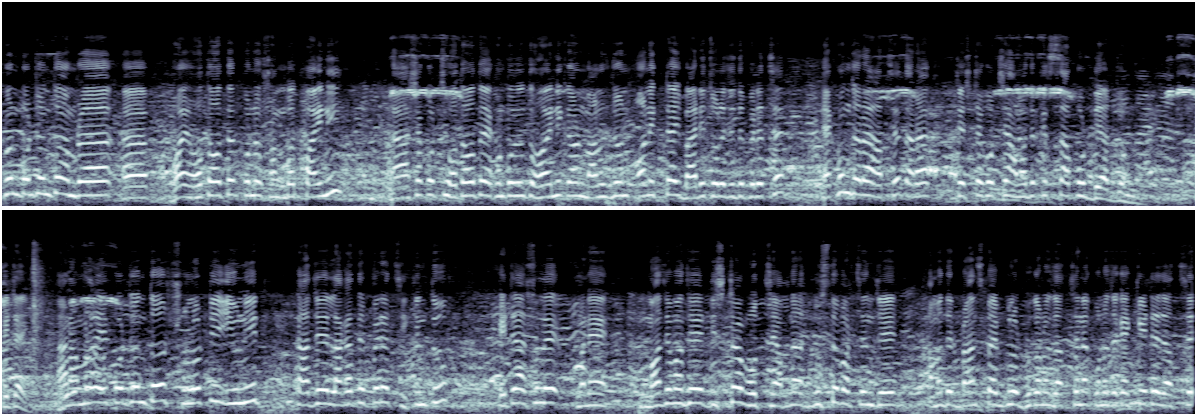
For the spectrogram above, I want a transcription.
এখন পর্যন্ত আমরা ভয় হতাহতের কোনো সংবাদ পাইনি। আশা করছি হতাহত এখন পর্যন্ত হয়নি কারণ মানুষজন অনেকটাই বাইরে চলে যেতে পেরেছে। এখন যারা আছে তারা চেষ্টা করছে আমাদেরকে সাপোর্ট দেওয়ার জন্য। এটাই। আর আমরা এই পর্যন্ত ষোলোটি ইউনিট কাজে লাগাতে পেরেছি কিন্তু এটা আসলে মানে মাঝে মাঝে ডিস্টার্ব হচ্ছে। আপনারা বুঝতে পারছেন যে আমাদের ব্রাঞ্চ পাইপগুলো ঢুকানো যাচ্ছে না কোনো জায়গায় কেটে যাচ্ছে।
